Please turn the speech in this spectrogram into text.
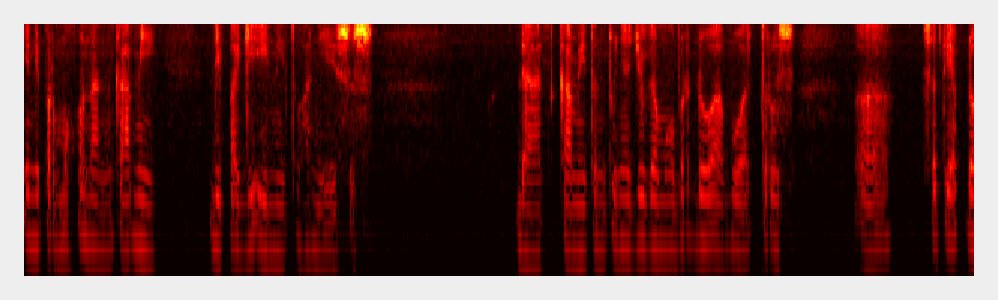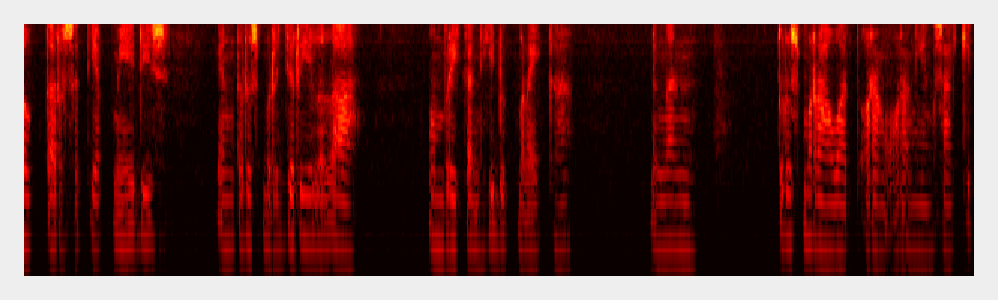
Ini permohonan kami di pagi ini Tuhan Yesus. Dan kami tentunya juga mau berdoa buat terus uh, setiap dokter, setiap medis yang terus berjeri lelah memberikan hidup mereka dengan terus merawat orang-orang yang sakit.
